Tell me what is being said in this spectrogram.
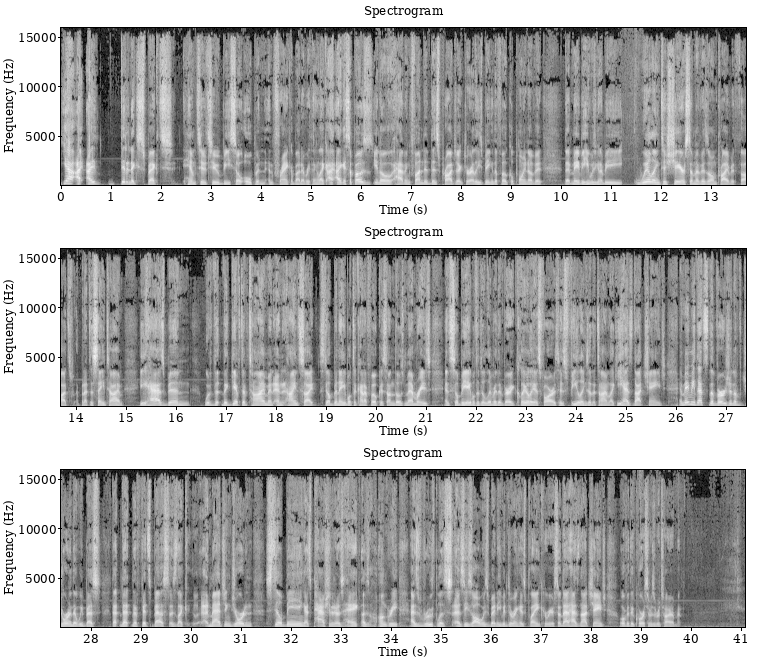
Yeah, I, I didn't expect him to to be so open and frank about everything. Like I, I suppose you know, having funded this project or at least being the focal point of it, that maybe he was going to be willing to share some of his own private thoughts. But at the same time, he has been with the, the gift of time and, and hindsight, still been able to kind of focus on those memories and still be able to deliver them very clearly as far as his feelings at the time. Like he has not changed, and maybe that's the version of Jordan that we best that that, that fits best. Is like imagining Jordan still being as passionate, as hang, as hungry, as ruthless as he's always been, even during his playing career. So that has not changed over the course of his retirement.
